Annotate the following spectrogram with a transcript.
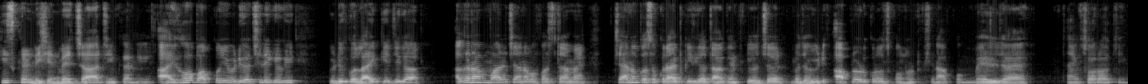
किस कंडीशन में चार्जिंग करनी है। आई होप आपको ये वीडियो अच्छी लगी होगी। वीडियो को लाइक कीजिएगा। अगर आप हमारे चैनल पर फ़र्स्ट टाइम है चैनल को सब्सक्राइब कीजिएगा ताकि इन फ्यूचर में जो वीडियो अपलोड करूँ, उसका नोटिफिकेशन आपको मिल जाए। थैंक्स फॉर वॉचिंग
